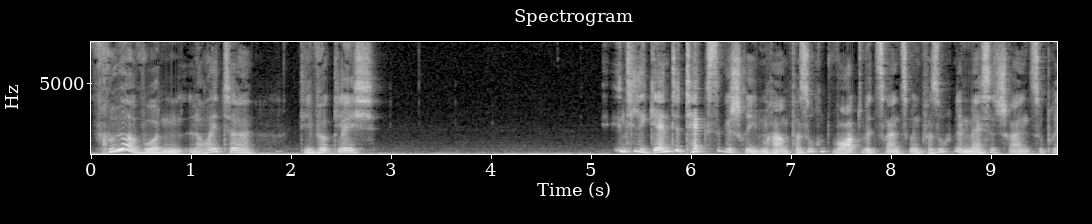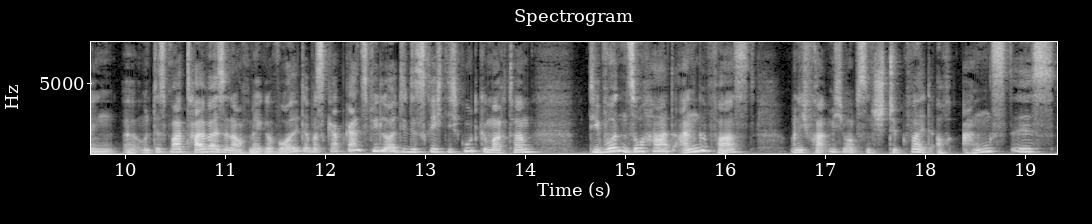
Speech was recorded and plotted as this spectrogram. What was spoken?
früher wurden Leute, die wirklich intelligente Texte geschrieben haben, versucht Wortwitz reinzubringen, versucht eine Message reinzubringen. Äh, und das war teilweise dann auch mehr gewollt, aber es gab ganz viele Leute, die das richtig gut gemacht haben. Die wurden so hart angefasst und ich frage mich immer, ob es ein Stück weit auch Angst ist,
